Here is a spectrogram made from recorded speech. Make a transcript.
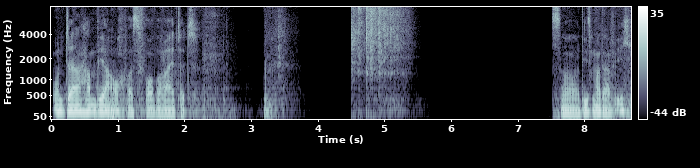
Und da haben wir auch was vorbereitet. So, diesmal darf ich.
